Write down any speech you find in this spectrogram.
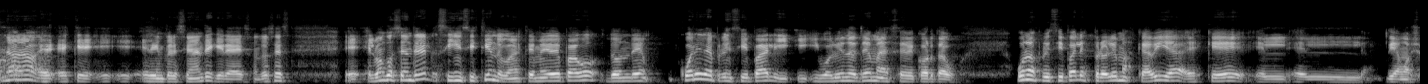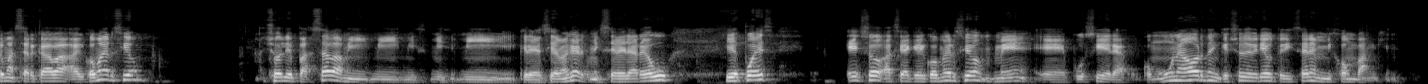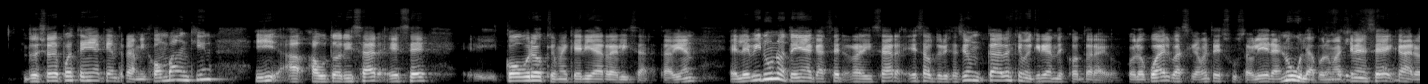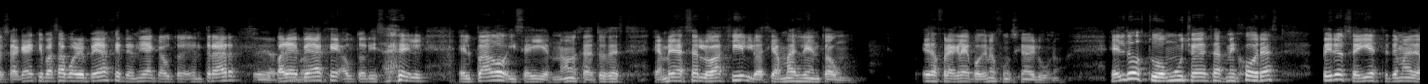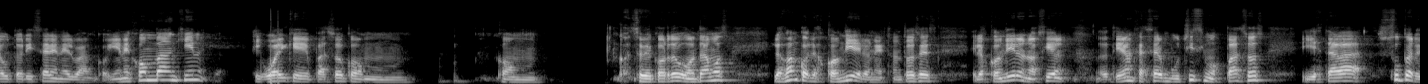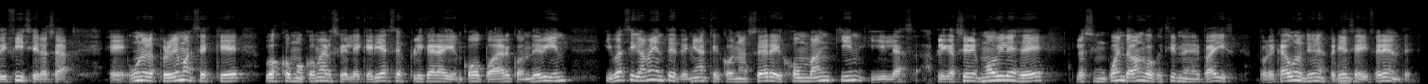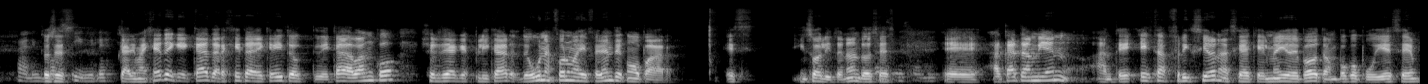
no, no, es que eh, eh, era impresionante que era eso. Entonces, eh, el Banco Central sigue insistiendo con este medio de pago, donde, ¿cuál era el principal? Y, volviendo al tema de ese corta U. Uno de los principales problemas que había es que el, digamos, yo me acercaba al comercio, yo le pasaba mi, mi, credencial bancaria, mi CB larga U, y después eso hacía que el comercio me eh, pusiera como una orden que yo debería utilizar en mi home banking. Entonces yo después tenía que entrar a mi home banking y autorizar ese cobro que me quería realizar, ¿está bien? El de BIN 1 tenía que hacer, realizar esa autorización cada vez que me querían descontar algo, con lo cual básicamente su usabilidad era nula, porque imagínense, claro, o sea, cada vez que pasaba por el peaje tendría que entrar, para el peaje, autorizar el, pago y seguir, ¿no? O sea, entonces, en vez de hacerlo ágil, lo hacía más lento aún. Esa fue la clave porque no funcionó el 1. El 2 tuvo muchas de esas mejoras, pero seguía este tema de autorizar en el banco. Y en el home banking, igual que pasó con, con CB como contamos, los bancos lo escondieron esto. Entonces, lo escondieron, lo hacían, lo tenían que hacer muchísimos pasos y estaba súper difícil. O sea, eh, uno de los problemas es que vos como comercio le querías explicar a alguien cómo pagar con Devin y básicamente tenías que conocer el home banking y las aplicaciones móviles de los 50 bancos que existen en el país, porque cada uno tiene una experiencia diferente. Entonces, claro, imagínate que cada tarjeta de crédito de cada banco yo le tenga que explicar de una forma diferente cómo pagar. Es insólito, ¿no? Entonces, eh, acá también, ante esta fricción, hacía que el medio de pago tampoco pudiese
